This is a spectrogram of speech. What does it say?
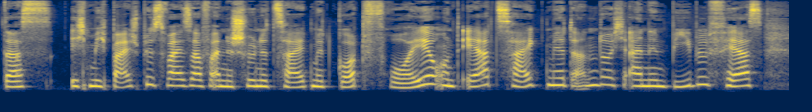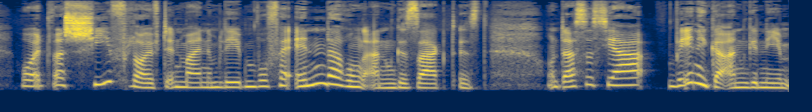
dass ich mich beispielsweise auf eine schöne Zeit mit Gott freue und er zeigt mir dann durch einen Bibelvers, wo etwas schief läuft in meinem Leben, wo Veränderung angesagt ist. Und das ist ja weniger angenehm.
